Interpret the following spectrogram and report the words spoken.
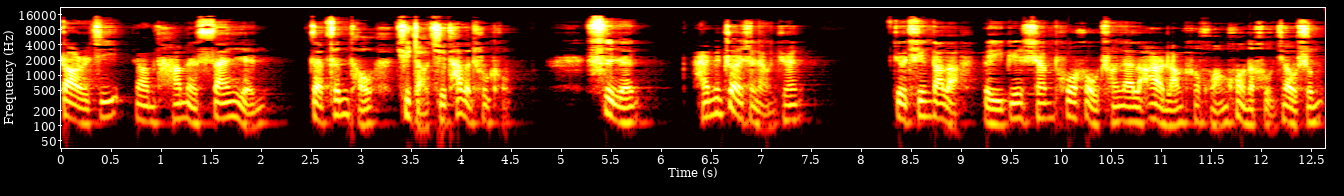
道尔基让他们三人再分头去找其他的出口。四人还没转上两圈。就听到了北边山坡后传来了二郎和黄黄的吼叫声，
